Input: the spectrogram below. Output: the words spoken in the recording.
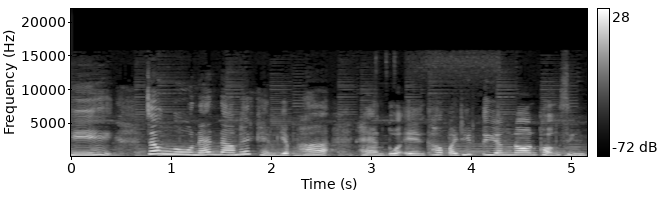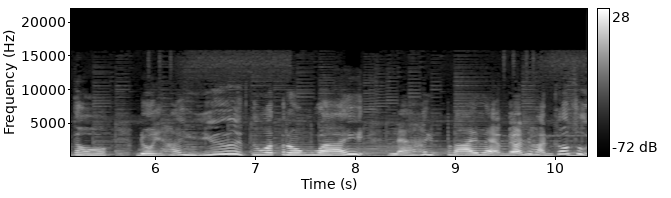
ที เจ้างูแนะนำให้เข็มเย็บผ้า แทงตัวเองเข้าไปที่เตียงนอนของสิงโต โดยให้ยืดตัวตรงไว้ และให้ปลายแหลมนั้นหันเข้าสู่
